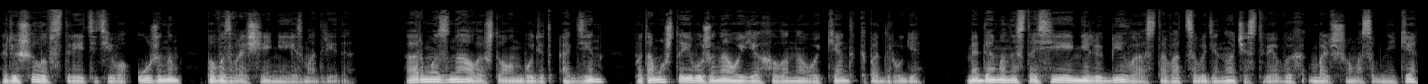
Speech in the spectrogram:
решила встретить его ужином по возвращении из Мадрида. Арма знала, что он будет один, потому что его жена уехала на уикенд к подруге. Медем Анастасия не любила оставаться в одиночестве в их большом особняке,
